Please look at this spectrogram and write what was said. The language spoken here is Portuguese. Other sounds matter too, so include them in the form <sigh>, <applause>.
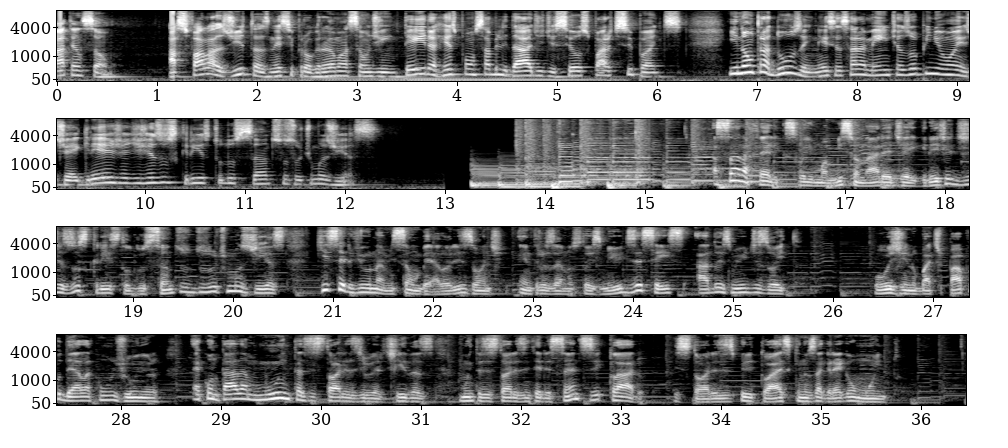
Atenção! As falas ditas nesse programa são de inteira responsabilidade de seus participantes e não traduzem necessariamente as opiniões de a Igreja de Jesus Cristo dos Santos dos Últimos Dias. A Sara Félix foi uma missionária de A Igreja de Jesus Cristo dos Santos dos Últimos Dias que serviu na missão Belo Horizonte entre os anos 2016 a 2018. Hoje, no bate-papo dela com o Júnior, é contada muitas histórias divertidas, muitas histórias interessantes e, claro, histórias espirituais que nos agregam muito.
